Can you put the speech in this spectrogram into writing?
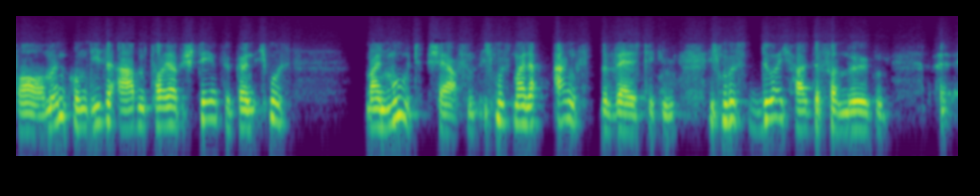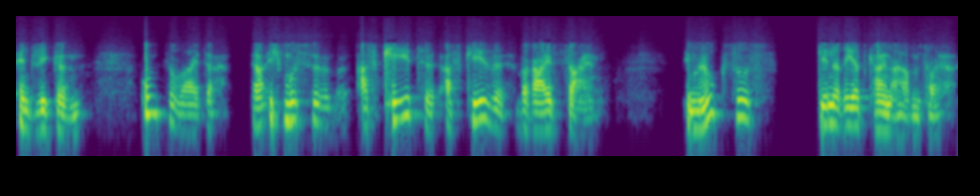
formen, um diese Abenteuer bestehen zu können. Ich muss meinen Mut schärfen. Ich muss meine Angst bewältigen. Ich muss Durchhaltevermögen äh, entwickeln und so weiter. Ja, ich muss äh, Askete, Askese bereit sein. Im Luxus generiert kein Abenteuer.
